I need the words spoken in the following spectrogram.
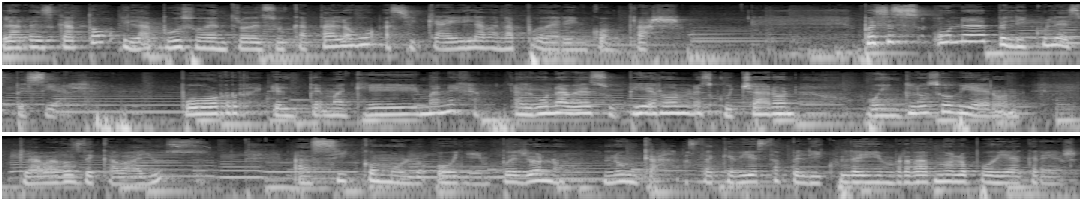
la rescató y la puso dentro de su catálogo, así que ahí la van a poder encontrar. Pues es una película especial por el tema que maneja. ¿Alguna vez supieron, escucharon o incluso vieron clavados de caballos? Así como lo oyen, pues yo no, nunca, hasta que vi esta película y en verdad no lo podía creer.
